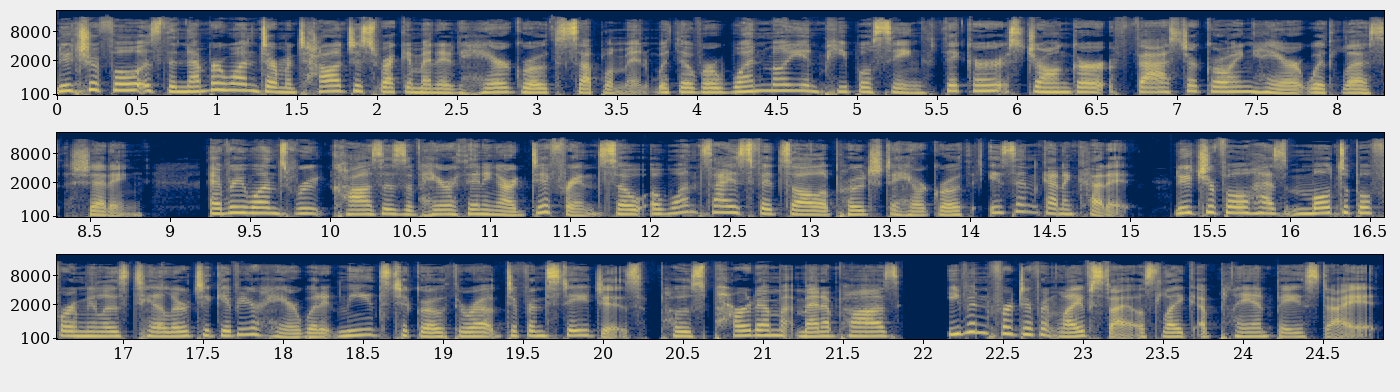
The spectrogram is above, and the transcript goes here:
Nutrafol is the number one dermatologist recommended hair growth supplement with over 1 million people seeing thicker, stronger, faster growing hair with less shedding. Everyone's root causes of hair thinning are different, so a one size fits all approach to hair growth isn't going to cut it. Nutrafol has multiple formulas tailored to give your hair what it needs to grow throughout different stages, postpartum, menopause, even for different lifestyles like a plant-based diet.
